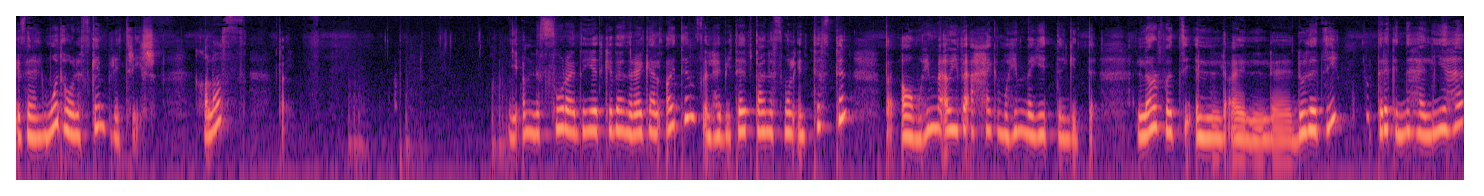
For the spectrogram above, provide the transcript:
اذا ال mode هو ال skin penetration خلاص؟ يبقى من الصورة ديت كده نراجع ال items ال habitat بتاعنا small intestine طيب آه مهمة قوي بقى حاجة مهمة جدا جدا. ال larva دي الدودة دي قلت لك إنها ليها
